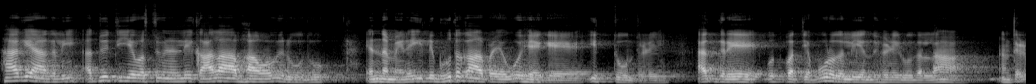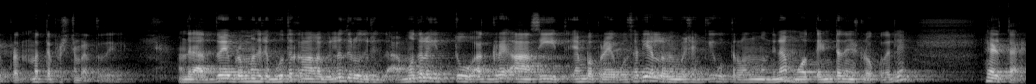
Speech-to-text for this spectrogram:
ಹಾಗೆ ಆಗಲಿ, ಅದ್ವಿತೀಯ ವಸ್ತುವಿನಲ್ಲಿ ಕಾಲಾಭಾವವಿರುವುದು ಎಂದ ಮೇಲೆ ಇಲ್ಲಿ ಭೂತಕಾಲ ಪ್ರಯೋಗವು ಹೇಗೆ ಇತ್ತು ಅಂತೇಳಿ. ಅಗ್ರೆ ಉತ್ಪತ್ತಿಯ ಪೂರ್ವದಲ್ಲಿ ಎಂದು ಹೇಳಿರುವುದಲ್ಲ ಅಂತೇಳಿ ಪ್ರ ಮತ್ತೆ ಪ್ರಶ್ನೆ ಬರ್ತದೆ ಅಂದರೆ ಅದ್ವಯ ಬ್ರಹ್ಮದಲ್ಲಿ ಭೂತಕಾಲವಿಲ್ಲದಿರುವುದರಿಂದ ಮೊದಲು ಇತ್ತು ಅಗ್ರೆ ಆಸೀತ್ ಎಂಬ ಪ್ರಯೋಗವು ಸರಿಯಲ್ಲವೆಂಬ ಶಂಕೆಗೆ ಉತ್ತರವನ್ನು ಮುಂದಿನ ಮೂವತ್ತೆಂಟನೇ ಶ್ಲೋಕದಲ್ಲಿ ಹೇಳ್ತಾರೆ.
